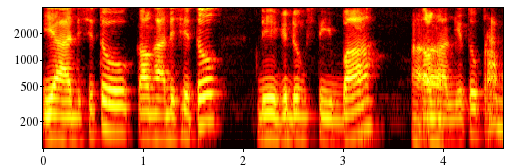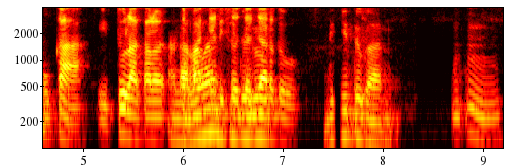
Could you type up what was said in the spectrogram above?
Ya di situ. Kalau nggak di situ di gedung Stiba. Kalau Heeh, nggak gitu Pramuka. Itulah kalau tempatnya di Sojajar tuh. di situ kan. Mm-mm.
